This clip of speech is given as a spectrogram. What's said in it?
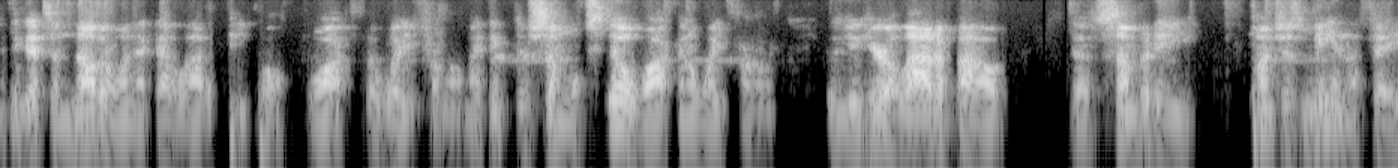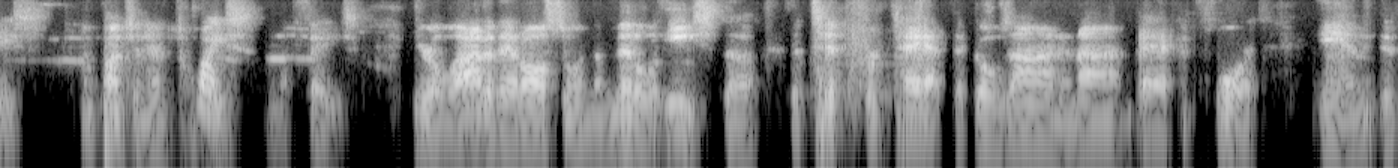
I think that's another one that got a lot of people walked away from them. I think there's some still walking away from them. You hear a lot about somebody punches me in the face, I'm punching him twice in the face. Hear a lot of that also in the Middle East, uh, the tit for tat that goes on and on, back and forth. And it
